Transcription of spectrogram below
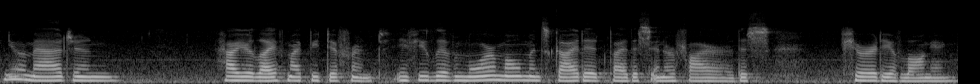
Can you imagine how your life might be different if you live more moments guided by this inner fire, this purity of longing?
